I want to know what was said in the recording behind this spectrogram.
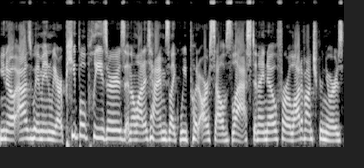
you know, as women, we are people pleasers and a lot of times like we put ourselves last. And I know for a lot of entrepreneurs,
